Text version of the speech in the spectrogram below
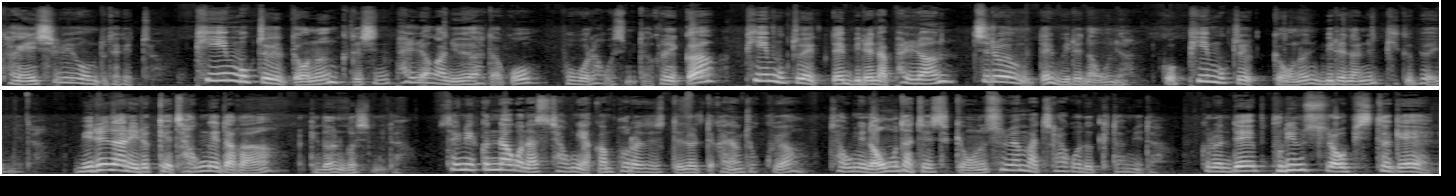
당연히 실비보험도 되겠죠. 피임 목적일 경우는 그 대신 8년간 유효하다고 보고를 하고 있습니다. 그러니까 피임 목적일 때 미레나 8년, 치료용 때 미레나 5년. 그 피임 목적일 경우는 미레나는 비급여입니다. 미레나는 이렇게 자궁에다가 이렇게 넣는 것입니다. 생리 끝나고 나서 자궁이 약간 벌어졌을 때 넣을 때 가장 좋고요. 자궁이 너무 닫혀 있을 경우는 수면 마취를 하고 넣기도 합니다. 그런데 불임수술하고 비슷하게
